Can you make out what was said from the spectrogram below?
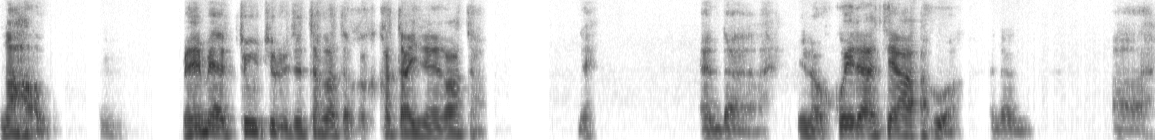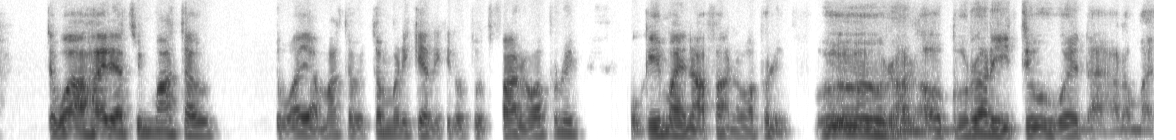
Nahau. Mm. Me mea tūturu te tangata ka katai nei rata. Ne? And, uh, you know, koe rā te āhua. And then, uh, te wā haere atu mātau, te wai a mātau e tamariki ana ki roto te whānau apanui, o ki mai nā whānau apanui. Ooh, rana, burari tū, we nai, ara mai,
